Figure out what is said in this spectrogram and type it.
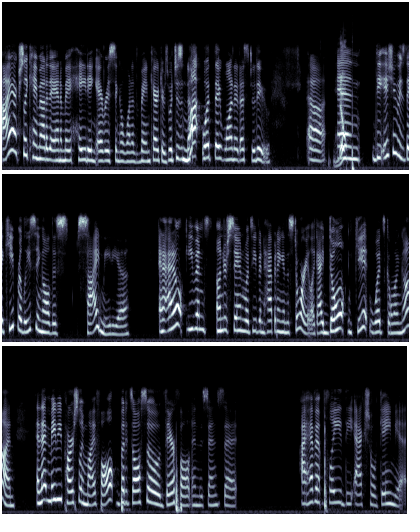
I actually came out of the anime hating every single one of the main characters, which is not what they wanted us to do. Uh, Nope. And the issue is they keep releasing all this side media, and I don't even understand what's even happening in the story. Like, I don't get what's going on. And that may be partially my fault, but it's also their fault in the sense that I haven't played the actual game yet.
